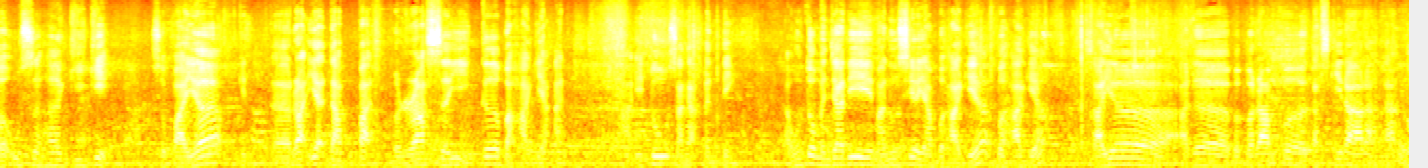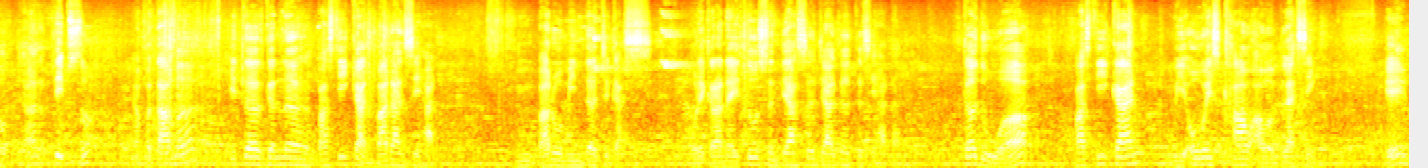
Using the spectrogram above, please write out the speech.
berusaha gigih supaya kita, uh, rakyat dapat merasai kebahagiaan. Uh, itu sangat penting. Uh, untuk menjadi manusia yang bahagia, bahagia saya ada beberapa tazkirah lah nak note, uh, tips tu. Yang pertama, kita kena pastikan badan sihat. Hmm, Baru minta cegas. Oleh kerana itu sentiasa jaga kesihatan. Kedua, pastikan we always count our blessing. Okay?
